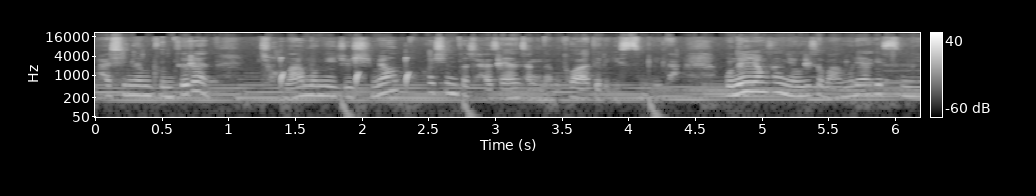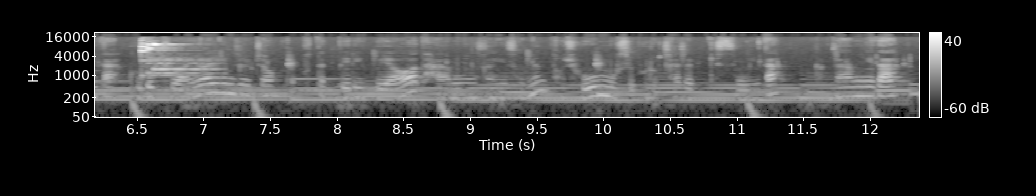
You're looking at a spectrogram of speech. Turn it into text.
하시는 분들은 전화 문의 주시면 훨씬 더 자세한 상담 도와드리겠습니다. 오늘 영상 여기서 마무리하겠습니다. 구독, 좋아요, 알림 설정 꼭 부탁드리고요. 다음 영상에서는 더 좋은 모습으로 찾아뵙겠습니다. 감사합니다.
